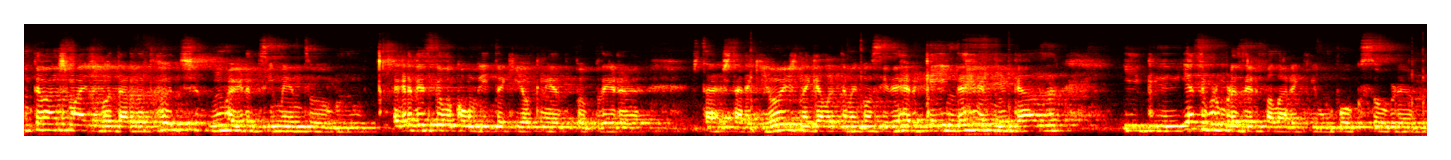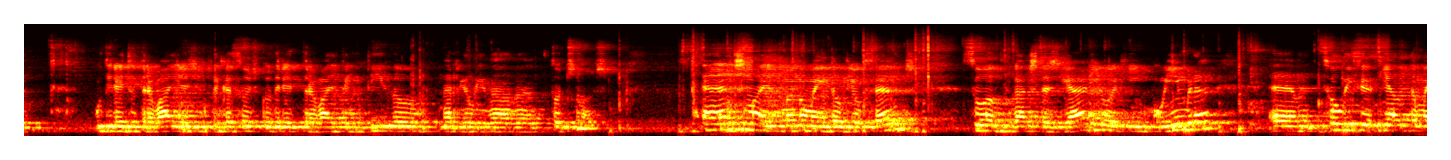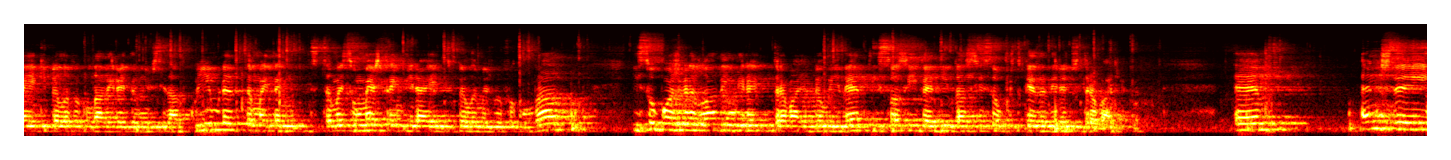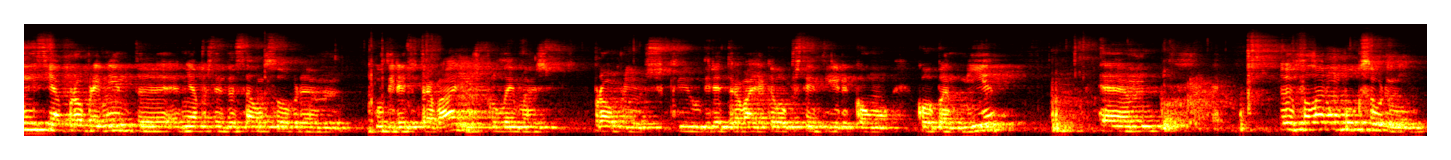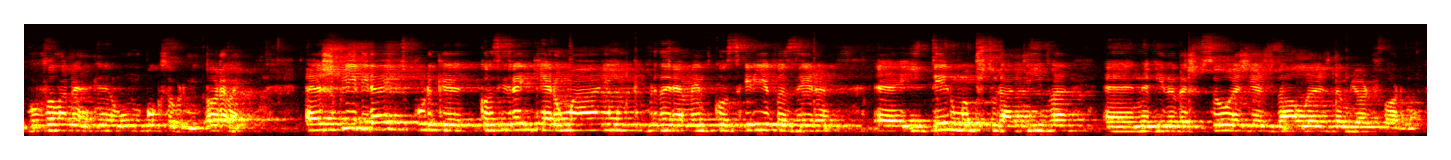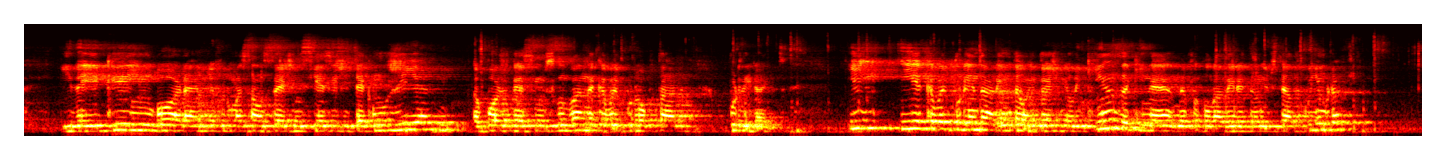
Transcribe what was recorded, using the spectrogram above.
Então, antes de mais, boa tarde a todos. Um agradecimento, agradeço pelo convite aqui ao CNED para poder eh, estar, aqui hoje, naquela que também considero que ainda é a minha casa e que e é sempre um prazer falar aqui um pouco sobre hum, o direito do trabalho e as implicações que o direito do trabalho tem tido na realidade de todos nós. Antes de mais, o meu nome é então Diogo Santos, sou advogado estagiário aqui em Coimbra, um, sou licenciado também aqui pela Faculdade de Direito da Universidade de Coimbra, também, tenho, também sou mestre em Direito pela mesma faculdade e sou pós-graduado em Direito do Trabalho pelo IDET e sócio efetivo da Associação Portuguesa de Direito do Trabalho. Um, antes de iniciar propriamente a minha apresentação sobre um, o direito do trabalho e os problemas próprios que o direito do trabalho acabou por sentir com, com a pandemia, falar um pouco sobre mim. Vou falar eh, um pouco sobre mim. Ora bem, Uh, escolhi direito porque considerei que era uma área em que verdadeiramente conseguiria fazer uh, e ter uma postura ativa na vida das pessoas e ajudá-las da melhor forma. E daí que, embora a minha formação seja em Ciências e Tecnologia, após o 12 ano acabei por optar por Direito. E, e, acabei por entrar então em 2015 aqui na, na Faculdade de Direito da Universidade de Coimbra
